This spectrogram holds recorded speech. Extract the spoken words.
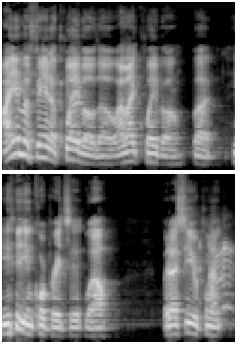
I am a fan of Quavo though. I like Quavo, but he, incorporates it well. But I see your point. I mean,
